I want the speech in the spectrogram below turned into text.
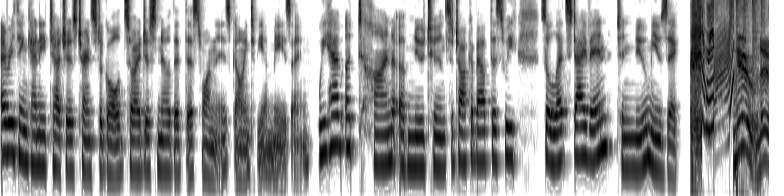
Everything Kenny touches turns to gold, so I just know that this one is going to be amazing. We have a ton of new tunes to talk about this week, so let's dive in to new music. New, new.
